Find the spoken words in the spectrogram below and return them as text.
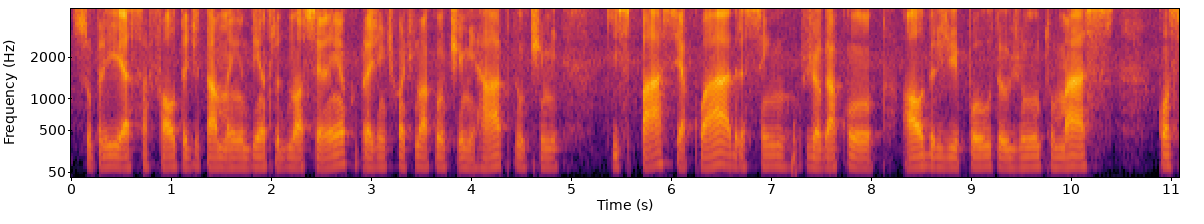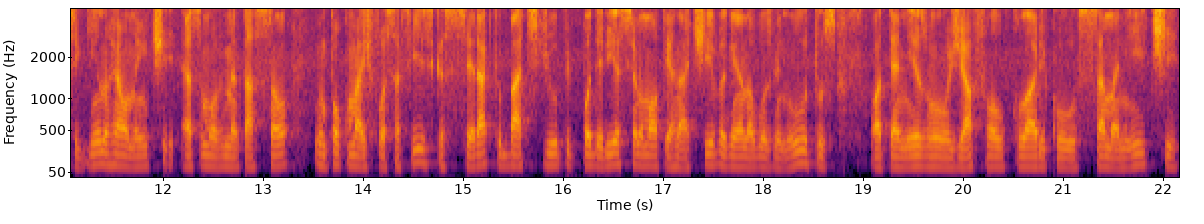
suprir essa falta de tamanho dentro do nosso elenco, para a gente continuar com um time rápido, um time que espace a quadra, sem jogar com Aldridge e Poulter junto, mas conseguindo realmente essa movimentação e um pouco mais de força física? Será que o Batsdiup poderia ser uma alternativa, ganhando alguns minutos, ou até mesmo o já folclórico Samanit,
